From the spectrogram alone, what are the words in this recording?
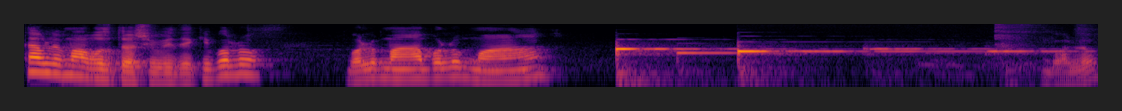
তাহলে মা বলতে অসুবিধে কি বলো? বলো মা বলো মা। বলো।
